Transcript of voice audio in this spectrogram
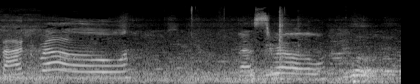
Back row. Best row.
